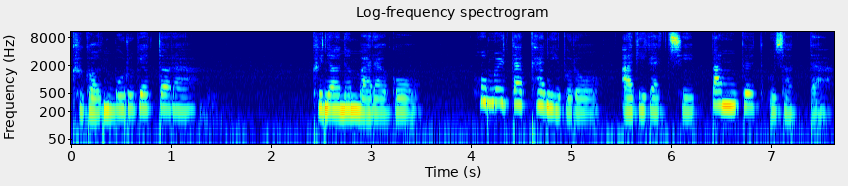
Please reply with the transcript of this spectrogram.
그건 모르겠더라. 그녀는 말하고 호물딱한 입으로 아기같이 빵긋 웃었다.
